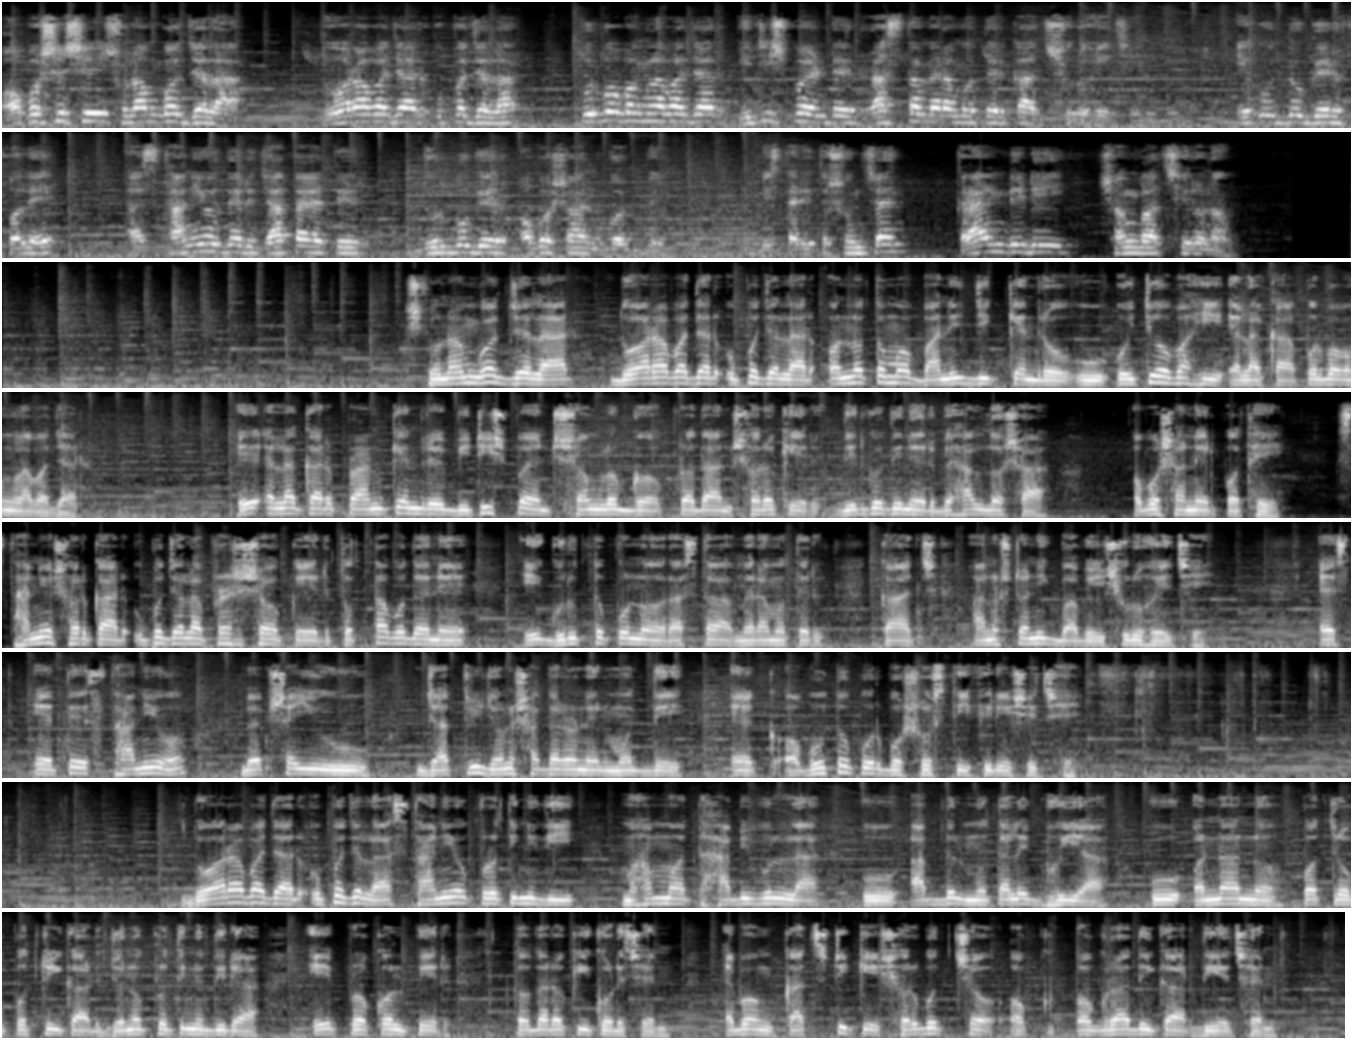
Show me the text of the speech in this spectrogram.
অবশেষে সুনামগঞ্জ জেলা, দোয়ারাবাজার উপজেলা, পূর্ব বাংলা বাজার, ব্রিটিশ পয়েন্টের রাস্তা মেরামতের কাজ শুরু হয়েছে। এ উদ্যোগের ফলে স্থানীয়দের যাতায়াতের দুর্ভোগের অবসান ঘটবে। বিস্তারিত শুনছেন ক্রাইম বিডি সংবাদ শিরোনাম। সুনামগঞ্জ জেলার দোয়ারাবাজার উপজেলার অন্যতম বাণিজ্যিক কেন্দ্র ও ঐতিহ্যবাহী এলাকা পূর্ব বাংলা বাজার। এ এলাকার প্রাণকেন্দ্রে ব্রিটিশ পয়েন্ট সংলগ্ন প্রধান সড়কের দীর্ঘদিনের বেহাল দশা অবসানের পথে। স্থানীয় সরকার, উপজেলা প্রশাসকের তত্ত্বাবধানে এই গুরুত্বপূর্ণ রাস্তা মেরামতের কাজ আনুষ্ঠানিকভাবে শুরু হয়েছে। এতে স্থানীয় ব্যবসায়ী ও যাত্রী জনসাধারণের মধ্যে এক অভূতপূর্ব স্বস্তি ফিরে এসেছে। দোয়ারাবাজার উপজেলা স্থানীয় প্রতিনিধি মোহাম্মদ হাবিবুল্লাহ ও আব্দুল মোতালেব ভুইয়া ও অন্যান্য পত্র পত্রিকার জনপ্রতিনিধিরা এই প্রকল্পের তদারকি করেছেন এবং কাজটিকে সর্বোচ্চ অগ্রাধিকার দিয়েছেন।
